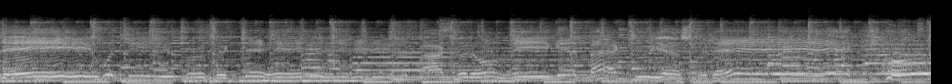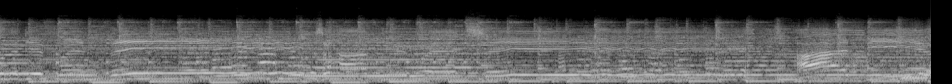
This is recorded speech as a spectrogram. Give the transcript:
today would be a perfect day. Could only get back to yesterday, oh, the different things I'd do and say, I'd be a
